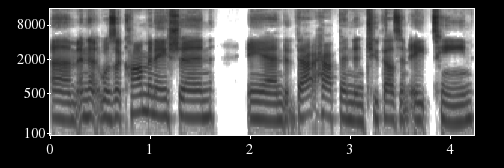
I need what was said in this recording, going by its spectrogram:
Um, and it was a combination, and that happened in 2018.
